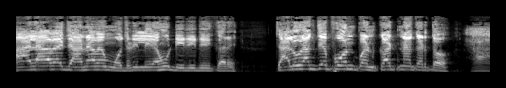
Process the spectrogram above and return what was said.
હાલ હવે જાને હવે મોજડી લે હું ડીડીડી કરે. ચાલુ રાખજે ફોન પણ કટ ના કરતો. હા.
